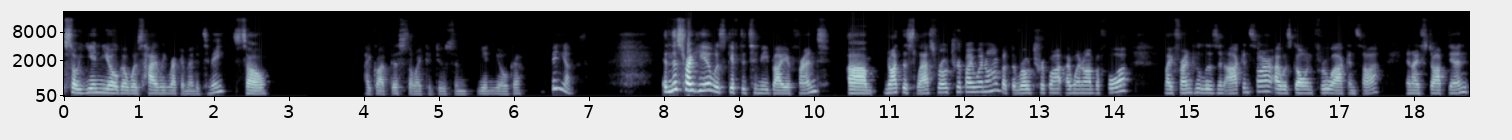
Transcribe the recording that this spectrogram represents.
So yin yoga was highly recommended to me. So I got this so I could do some yin yoga videos. And this right here was gifted to me by a friend. Um, not this last road trip I went on, but the road trip I went on before. My friend who lives in Arkansas, I was going through Arkansas and I stopped in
